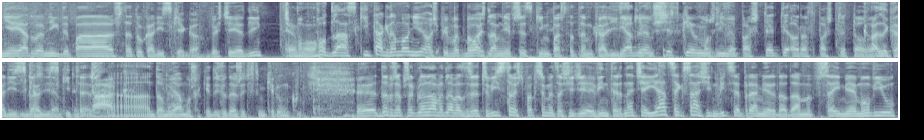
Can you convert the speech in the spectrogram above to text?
Nie jadłem nigdy pasztetu kaliskiego. Wyście jedli? Czemu? Po, podlaski? Tak, no bo byłaś dla mnie wszystkim pasztetem kaliskim. Jadłem wszystkie możliwe pasztety oraz pasztetowe. Ale kalis, kaliski też? Tak. A, to ja muszę kiedyś uderzyć w tym kierunku. E, dobrze, przeglądamy dla was rzeczywistość, patrzymy co się dzieje w internecie. Jacek Sasin, wicepremier dodam, w Sejmie mówił,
